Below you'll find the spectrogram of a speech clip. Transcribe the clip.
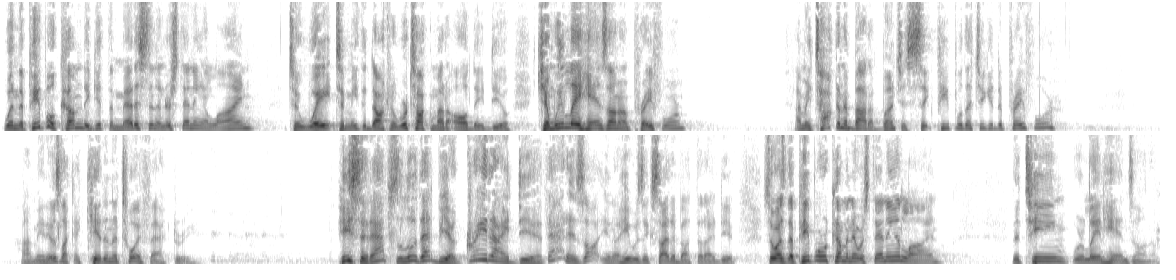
when the people come to get the medicine and they're standing in line to wait to meet the doctor, we're talking about an all day deal. Can we lay hands on them and pray for them? I mean, talking about a bunch of sick people that you get to pray for? I mean, it was like a kid in a toy factory. He said, Absolutely, that'd be a great idea. That is all. You know, he was excited about that idea. So as the people were coming, they were standing in line. The team were laying hands on him.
